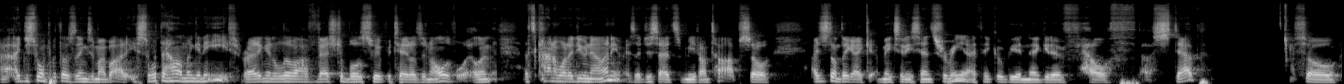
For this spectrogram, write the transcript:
I just won't put those things in my body. So what the hell am I going to eat, right? I'm going to live off vegetables, sweet potatoes, and olive oil. And that's kind of what I do now, anyways. I just add some meat on top. So I just don't think it makes any sense for me. And I think it would be a negative health uh, step so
